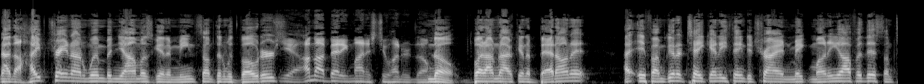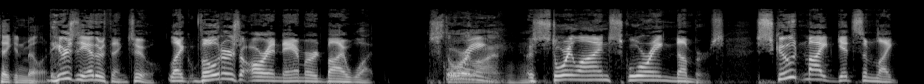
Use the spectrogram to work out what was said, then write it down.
Now, the hype train on Wembanyama is going to mean something with voters. Yeah, I'm not betting minus 200 though. No, but I'm not going to bet on it. If I'm going to take anything to try and make money off of this, I'm taking Miller. Here's the other thing too. Like voters are enamored by what? Scoring, Storyline. a storyline, scoring numbers. Scoot might get some like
